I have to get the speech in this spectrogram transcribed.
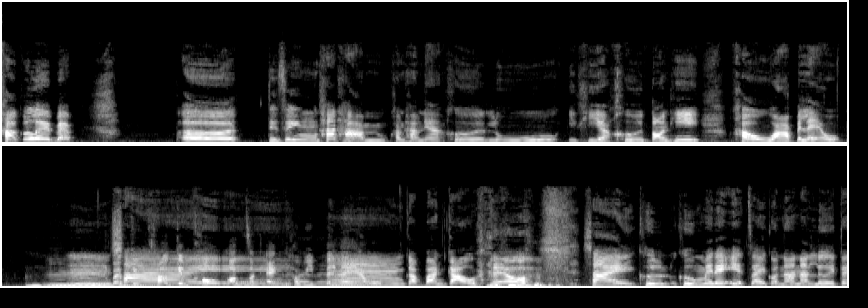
ค่ะก็เลยแบบ เออ จริงๆ ถ้าถามคำถามเนี้ย คือรู้อีกทีอะคือตอนที่เขาวาร์ปไปแล้ว อืมอือืมมแบบใช่เก็บข้าวเก็บของออกจากแอคทวิตไปแล้ว อืมกลับบ้านเก่าแล้ว ใช่คือคือไม่ได้เอะใจก่อนหน้านั้นเลย แต่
